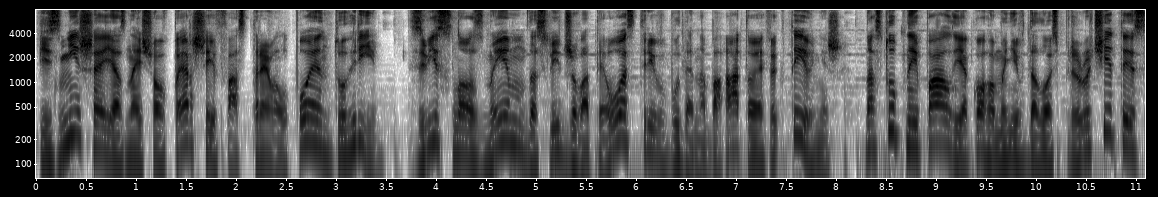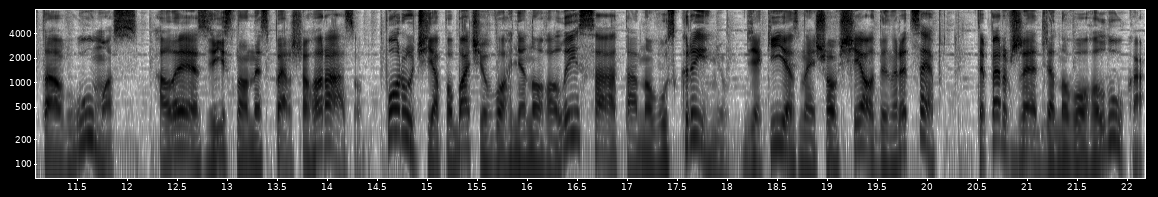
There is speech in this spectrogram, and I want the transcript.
Пізніше я знайшов перший Fast Travel Point у грі. Звісно, з ним досліджувати острів буде набагато ефективніше. Наступний пал, якого мені вдалося приручити, став гумос. Але, звісно, не з першого разу. Поруч я побачив вогняного лиса та нову скриню, в якій я знайшов ще один рецепт. Тепер вже для нового лука.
